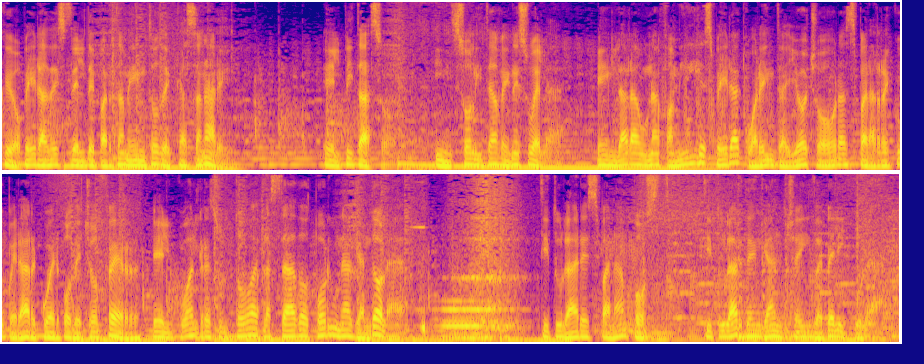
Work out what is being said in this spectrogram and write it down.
que opera desde el departamento de Casanare. El Pitazo. Insólita Venezuela. En Lara una familia espera 48 horas para recuperar cuerpo de chofer, el cual resultó aplastado por una gandola. Titulares Panam Post. Titular de enganche y de película.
